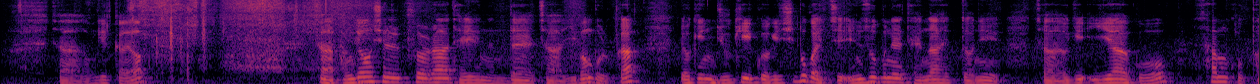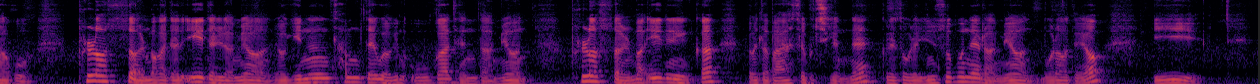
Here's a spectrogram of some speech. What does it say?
자 넘길까요? 자 방정식을 풀어라 되어 있는데 자 2번 볼까? 여긴 6이 있고 여기 15가 있지 인수분해 되나 했더니 자 여기 2하고 3 곱하고 플러스 얼마가 돼야 1이 되려면 여기는 3 되고 여기는 5가 된다면 플러스 얼마 1이니까 여기다 마이너스 붙이겠네 그래서 우리가 인수분해라면 뭐라고 돼요? 2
